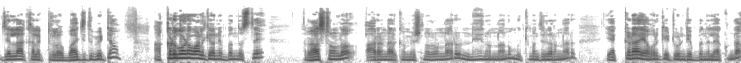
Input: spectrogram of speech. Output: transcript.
జిల్లా కలెక్టర్ల బాధ్యత పెట్టాం. అక్కడ కూడా వాళ్ళకి ఏమైనా ఇబ్బంది వస్తే రాష్ట్రంలో ఆర్ అండ్ ఆర్ కమిషనర్ ఉన్నారు నేనున్నాను ముఖ్యమంత్రి గారు ఉన్నారు. ఎక్కడా ఎవరికి ఎటువంటి ఇబ్బంది లేకుండా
